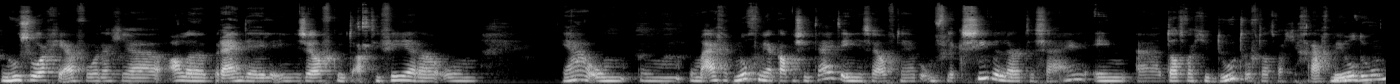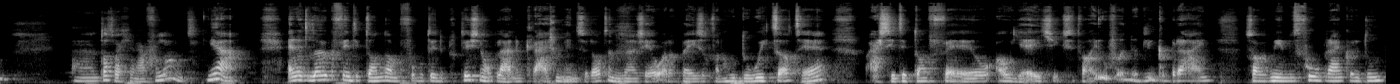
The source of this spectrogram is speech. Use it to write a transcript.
En hoe zorg je ervoor dat je alle breindelen in jezelf kunt activeren om ja, om, om, om eigenlijk nog meer capaciteit in jezelf te hebben, om flexibeler te zijn in uh, dat wat je doet of dat wat je graag wil doen, uh, dat wat je naar verlangt. Ja, en het leuke vind ik dan, dan bijvoorbeeld in de practitioneropleiding krijgen mensen dat en dan zijn ze heel erg bezig van hoe doe ik dat, hè? Waar zit ik dan veel? Oh jeetje, ik zit wel heel veel in het linkerbrein. Zou ik meer in het voelbrein kunnen doen?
